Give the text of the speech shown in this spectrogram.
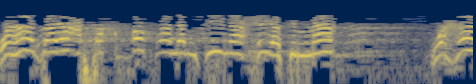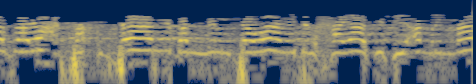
وهذا يعشق بطلا في ناحية ما وهذا يعشق جانبا من جوانب الحياة في أمر ما.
